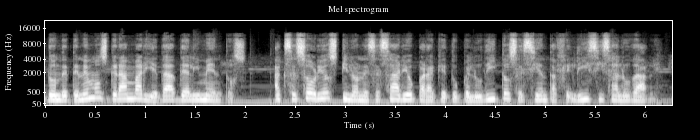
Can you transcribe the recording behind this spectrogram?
donde tenemos gran variedad de alimentos, accesorios y lo necesario para que tu peludito se sienta feliz y saludable.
